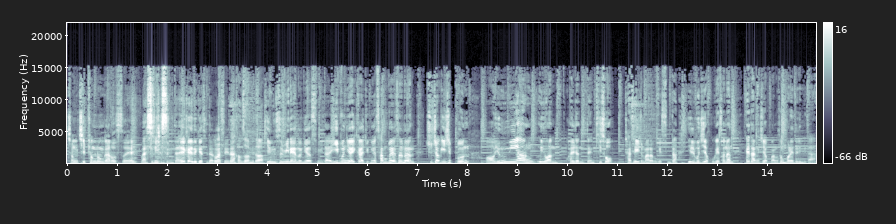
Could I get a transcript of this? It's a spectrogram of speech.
정치 평론가로서의 말씀이었습니다. 여기까지 듣겠습니다. 고맙습니다. 감사합니다. 김수민의 논의였습니다. 2분 여기까지고요. 3부에서는 추적 20분 어, 윤미향 의원 관련된 기소 자세히 좀 알아보겠습니다. 일부 지역국에서는 해당 지역 방송 보내드립니다.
